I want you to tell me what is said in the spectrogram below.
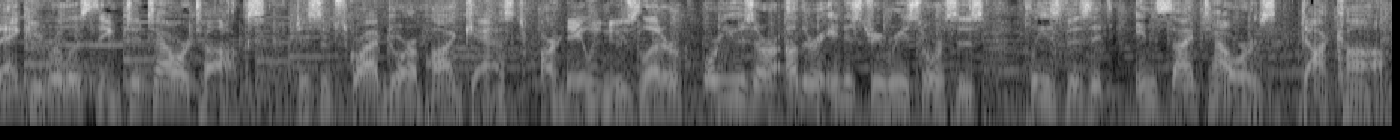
Thank you for listening to Tower Talks. To subscribe to our podcast, our daily newsletter, or use our other industry resources, please visit InsideTowers.com.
